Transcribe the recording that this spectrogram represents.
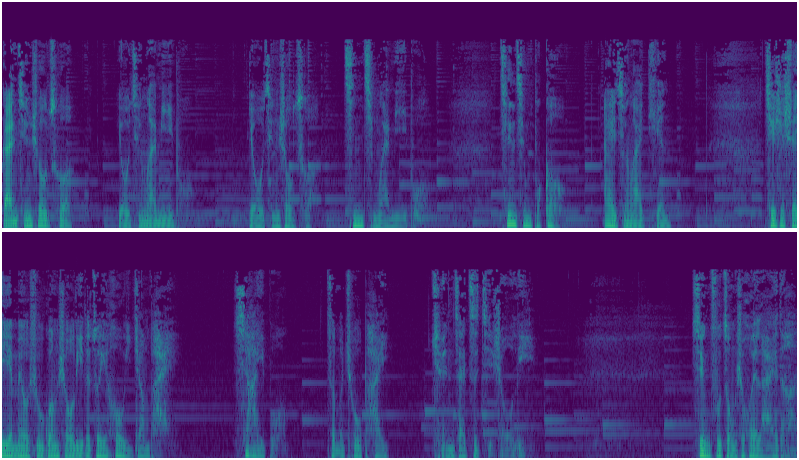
感情受挫，友情来弥补；友情受挫，亲情来弥补；亲情不够，爱情来填。其实谁也没有输光手里的最后一张牌，下一步怎么出牌，全在自己手里。幸福总是会来的。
